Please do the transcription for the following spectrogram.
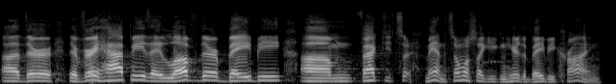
uh, they're they're very happy. They love their baby. Um, in fact, it's, man, it's almost like you can hear the baby crying.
